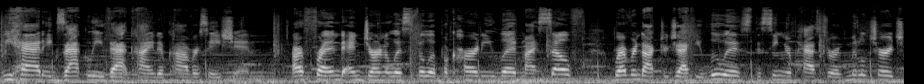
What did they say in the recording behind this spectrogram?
We had exactly that kind of conversation. Our friend and journalist Phillip Picardi led myself, Reverend Dr. Jacqui Lewis, the senior pastor of Middle Church,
